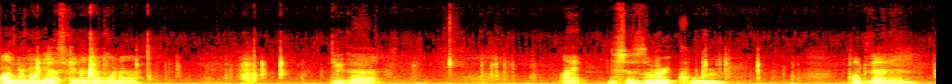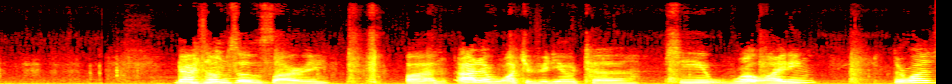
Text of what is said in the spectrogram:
under my desk and I don't want to do that. Alright, this is the right cord. Plug that in. Guys, I'm so sorry. Um, I had to watch a video to see what lighting there was.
